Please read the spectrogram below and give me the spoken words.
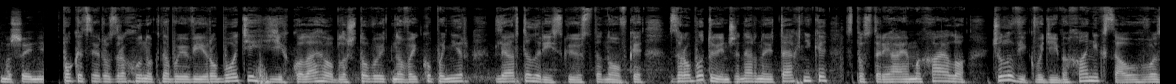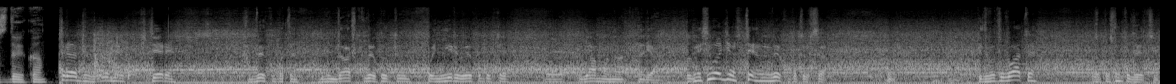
машині. Поки цей розрахунок на бойовій роботі, їх колеги облаштовують новий копанір для артилерійської установки. За роботою інженерної техніки спостерігає Михайло, чоловік водій механік САУ Гвоздика. Треба години, чотири, щоб викопати бліндаж, викопати панір, викопати е, яму на снаряд. Ми сьогодні встигнемо викопати все. Підготувати запасну позицію.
